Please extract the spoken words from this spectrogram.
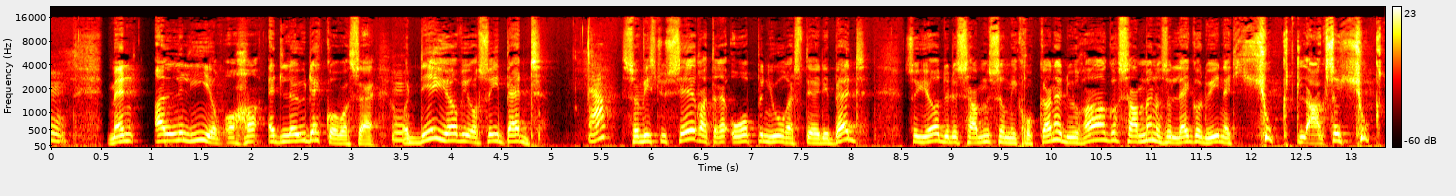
Mm. Men alle liker å ha et løvdekk over seg, Mm. og det gjør vi også i bed. Ja. Så hvis du ser at det er åpen jord et sted i bed, så gjør du det samme som i krukkene. Du rager sammen, og så legger du inn et tjukt lag, så tjukt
